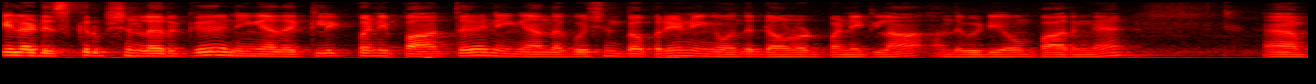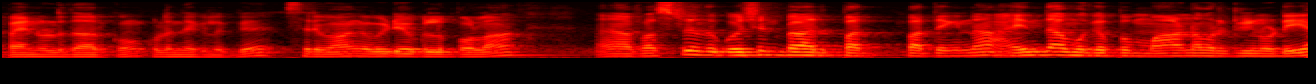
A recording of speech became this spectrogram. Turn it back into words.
கீழே டிஸ்கிரிப்ஷனில் இருக்குது நீங்கள் அதை கிளிக் பண்ணி பார்த்து நீங்கள் அந்த கொஷின் பேப்பரையும் நீங்கள் வந்து டவுன்லோட் பண்ணிக்கலாம். அந்த வீடியோவும் பாருங்கள் பயனுள்ளதாக இருக்கும் குழந்தைகளுக்கு. சரி வாங்க வீடியோக்குள்ளே போகலாம் ஃபஸ்ட்டு இந்த கொஷின் பா பாத் பார்த்தீங்கன்னா ஐந்தாம் வகுப்பு மாணவர்களினுடைய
